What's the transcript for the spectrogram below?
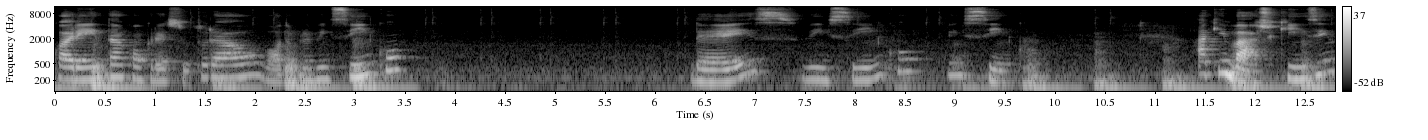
40, concreto estrutural. Volta para 25. 10, 25, 25. Aqui embaixo, 15.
